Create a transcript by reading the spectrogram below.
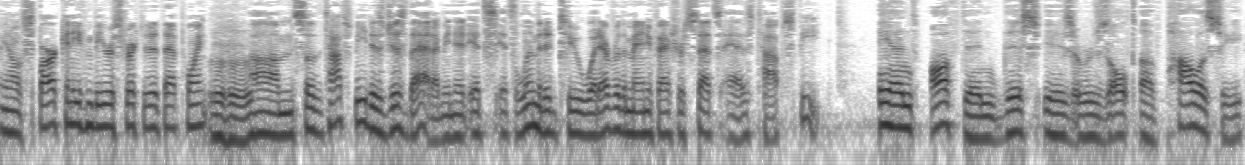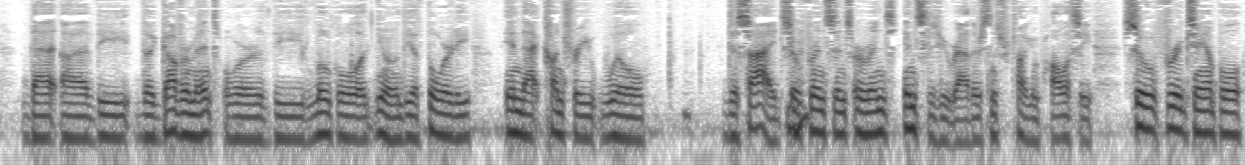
You know, spark can even be restricted at that point. Um, so the top speed is just that. I mean, it, it's it's limited to whatever the manufacturer sets as top speed. And often this is a result of policy that uh, the the government or the local, you know, the authority in that country will decide. So, for instance, or in, institute rather, since we're talking policy. So, for example,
